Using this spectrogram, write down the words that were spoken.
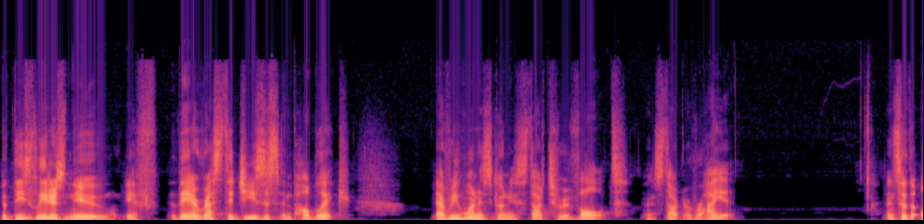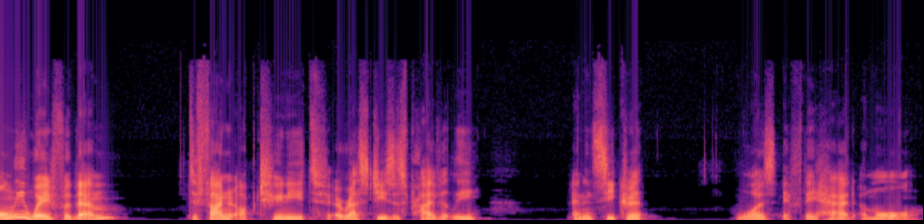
But these leaders knew if they arrested Jesus in public, everyone is going to start to revolt and start a riot. And so the only way for them to find an opportunity to arrest Jesus privately and in secret was if they had a mole.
